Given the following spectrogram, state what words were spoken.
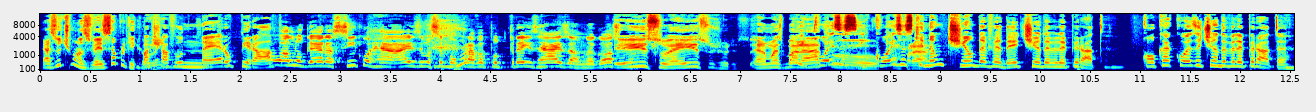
As últimas vezes, sabe por que, que Baixava eu o lembro? Nero Pirata. O aluguel era 5 reais e você comprava por 3 reais ah, um negócio. mano. Isso, é isso, Júlio. Era mais E barato. coisas, e coisas comprar. que não tinham DVD, tinha DVD pirata. Qualquer coisa tinha DVD pirata.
